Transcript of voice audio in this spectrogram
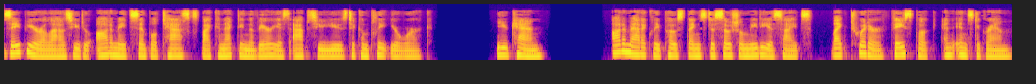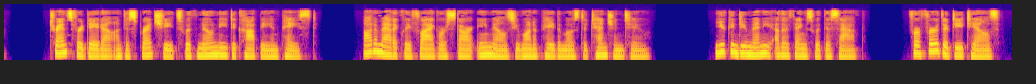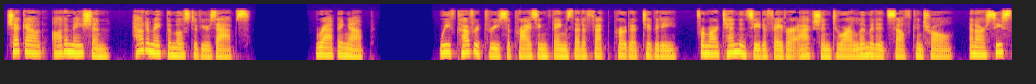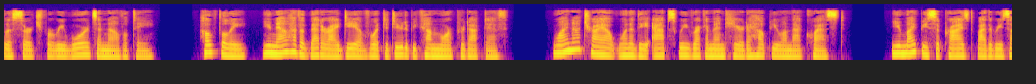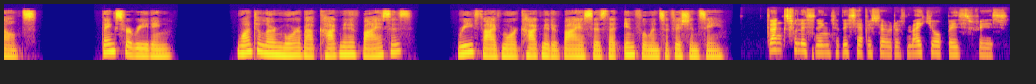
Zapier allows you to automate simple tasks by connecting the various apps you use to complete your work. You can Automatically post things to social media sites, like Twitter, Facebook, and Instagram. Transfer data onto spreadsheets with no need to copy and paste. Automatically flag or star emails you want to pay the most attention to. You can do many other things with this app. For further details, check out Automation How to Make the Most of Your Zaps. Wrapping up. We've covered three surprising things that affect productivity, from our tendency to favor action to our limited self control, and our ceaseless search for rewards and novelty. Hopefully, you now have a better idea of what to do to become more productive. Why not try out one of the apps we recommend here to help you on that quest? You might be surprised by the results. Thanks for reading. Want to learn more about cognitive biases? Read 5 more cognitive biases that influence efficiency. Thanks for listening to this episode of Make Your Biz Fizz.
